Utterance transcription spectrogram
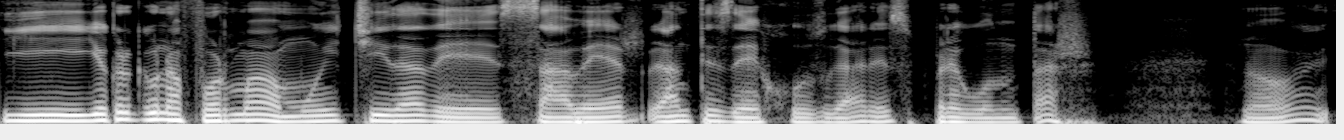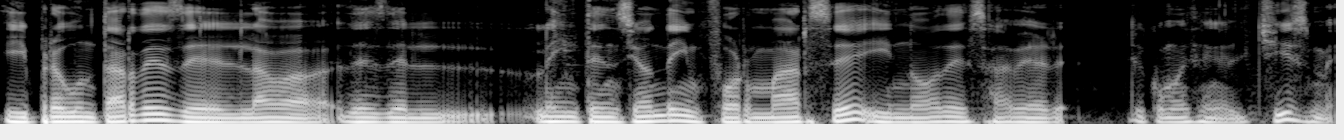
Y yo creo que una forma muy chida de saber antes de juzgar es preguntar. ¿no? Y preguntar desde la, desde la intención de informarse y no de saber, como dicen, el chisme.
